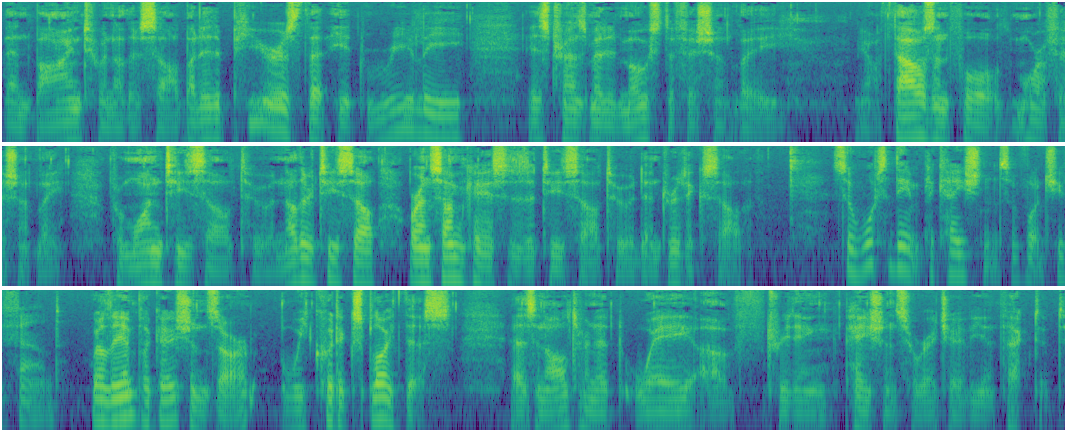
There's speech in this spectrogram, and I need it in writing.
then bind to another cell. But it appears that it really is transmitted most efficiently, you know, a thousandfold more efficiently from one T cell to another T cell, or in some cases, a T cell to a dendritic cell. So, what are the implications of what you've found? Well, the implications are we could exploit this as an alternate way of treating patients who are HIV infected.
